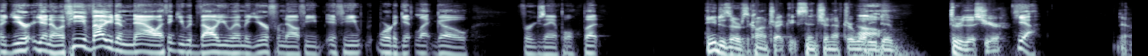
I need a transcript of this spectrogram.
a year. You know, if he valued him now, I think he would value him a year from now if he if he were to get let go, for example. But He deserves a contract extension after what Oh. he did through this year. yeah, Yeah.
